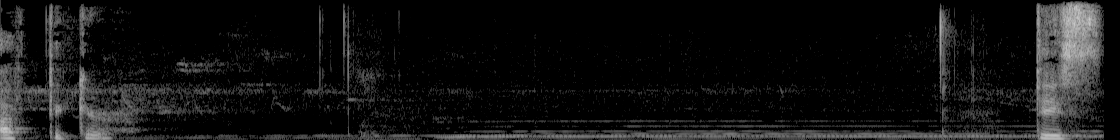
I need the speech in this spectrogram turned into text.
Aptheker. This,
